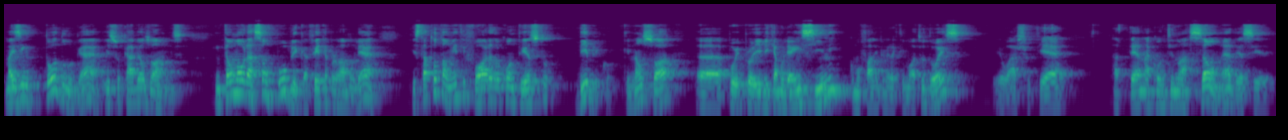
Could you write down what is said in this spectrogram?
mas em todo lugar isso cabe aos homens. Então, uma oração pública feita por uma mulher está totalmente fora do contexto bíblico, que não só uh, proíbe que a mulher ensine, como fala em 1 Timóteo 2, eu acho que é até na continuação né, desse,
